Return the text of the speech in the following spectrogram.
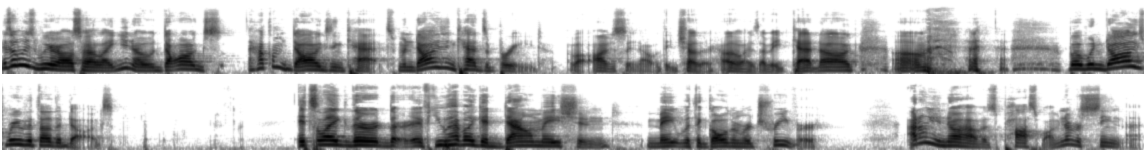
It's always weird also how like, you know, dogs how come dogs and cats when dogs and cats breed well obviously not with each other otherwise I'd be cat dog um, but when dogs breed with other dogs it's like they're, they're if you have like a dalmatian mate with a golden retriever i don't even know how it's possible. I've never seen that.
